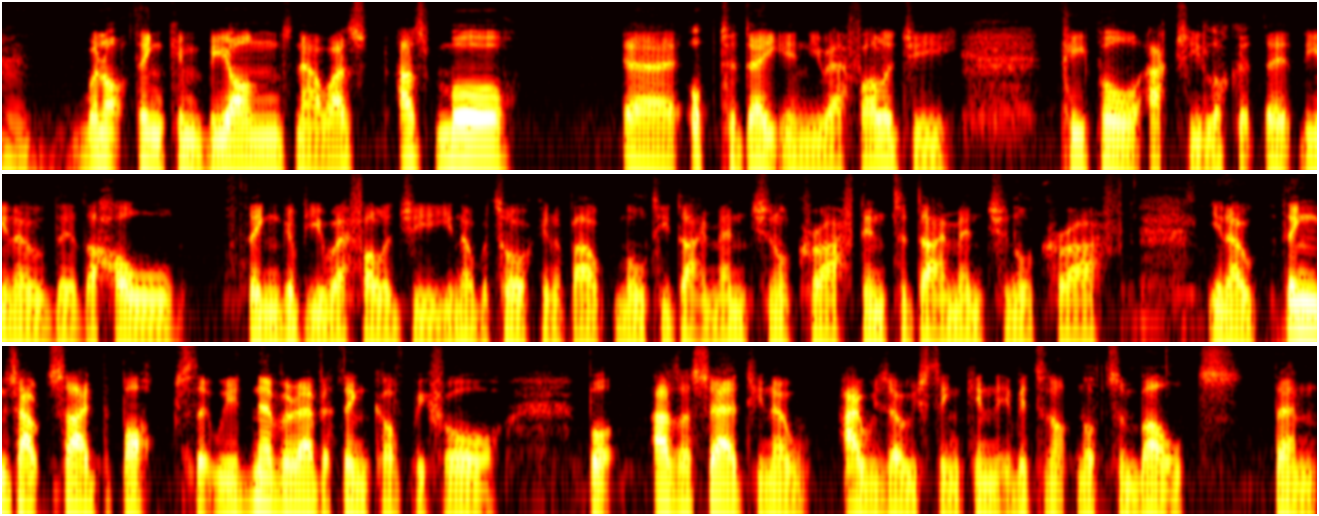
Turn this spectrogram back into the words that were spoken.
Mm. we're not thinking beyond now. As as more uh, up to date in ufology, people actually look at the you know the the whole thing of ufology. You know, we're talking about multi-dimensional craft, interdimensional craft. You know, things outside the box that we'd never ever think of before. But as I said, you know, I was always thinking if it's not nuts and bolts, then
